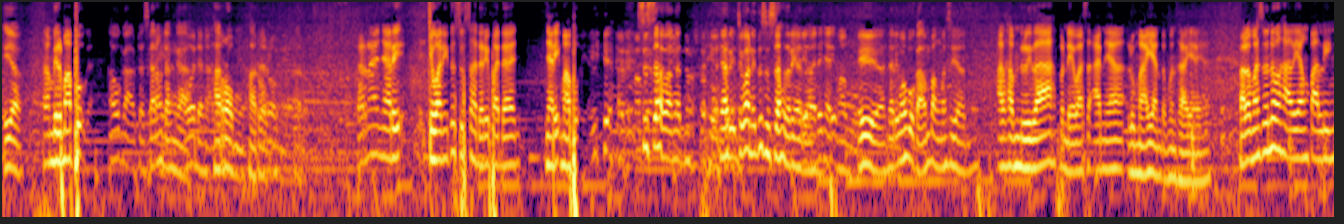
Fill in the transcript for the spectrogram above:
iya Sambil mabuk kan? oh nggak udah sekarang udah nggak Oh, udah nggak. harom harom, Harom ya. Karena nyari cuan itu susah daripada nyari mabuk ya. susah banget nyari cuan itu susah ternyata Daripada nyari mabuk. iya nyari mabuk gampang mas Ian Alhamdulillah pendewasaannya lumayan teman saya ya. Kalau Mas Nunu hal yang paling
